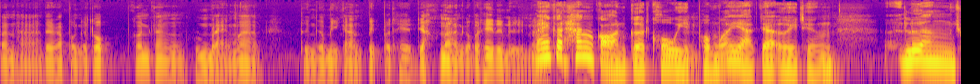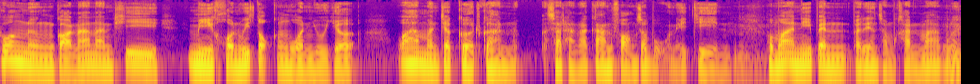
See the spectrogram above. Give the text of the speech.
ปัญหาได้รับผลกระทบค่อนข้างรุนแรงมาก ถึงกับมีการปิดประเทศยาวนานกว่าประเทศอื่นๆนะแม้กระทั่งก่อนเกิดโควิด ผมก็อยากจะเอ่ยถึงเรื่องช่วงหนึ่งก่อนหน้านั้นที่มีคนวิตกกังวลอยู่เยอะ ว่ามันจะเกิดการสถานการณ์ฟองสบู่ในจีน ผมว่าอันนี้เป็นประเด็นสำคัญมากเลย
